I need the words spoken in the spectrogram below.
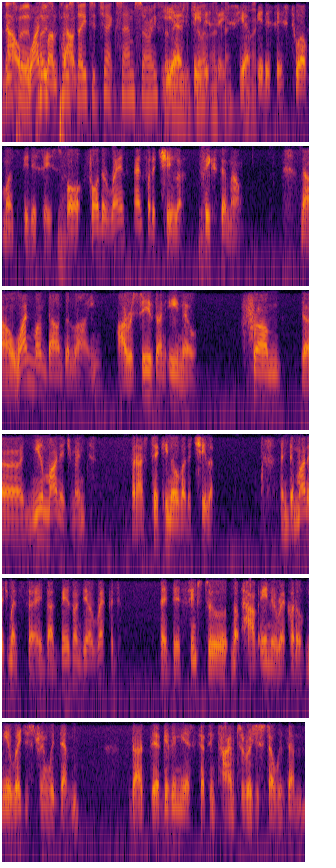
These Now, were one post, post-dated checks, Sam? Sorry for yes, the chiller? PDCs. Okay. Yeah, right. PDCs. 12 months PDCs for, for the rent and for the chiller, fixed amount. Now, one month down the line, I received an email from the new management that has taken over the chiller. And the management said that based on their record, that they seems to not have any record of me registering with them, that they're giving me a certain time to register with them,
